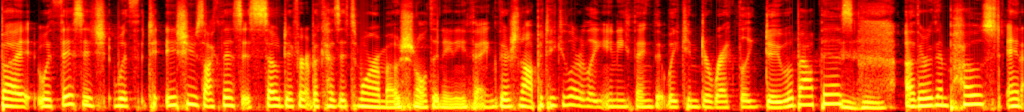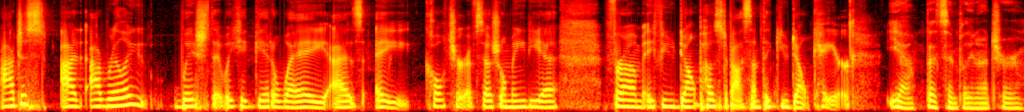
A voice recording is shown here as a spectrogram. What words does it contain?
But with this is with t- issues like this, it's so different because it's more emotional than anything. There's not particularly anything that we can directly do about this Mm-hmm. other than post. And I just I I really wish that we could get away as a culture of social media from if you don't post about something you don't care. Yeah, that's simply not true.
